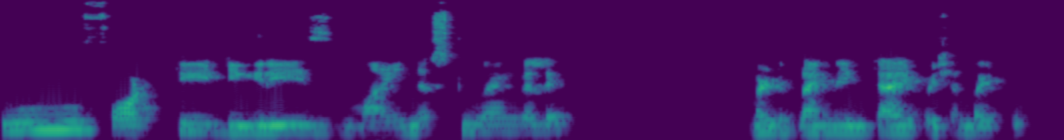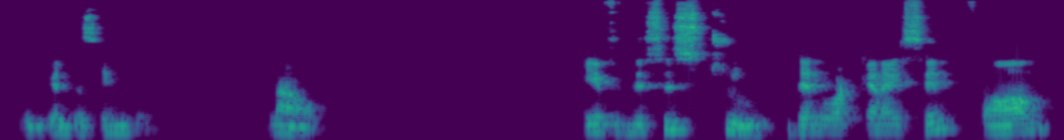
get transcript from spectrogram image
240 degrees minus 2 angle A. Multiplying the entire equation by 2 we'll get the same thing. Now if this is true then what can I say from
